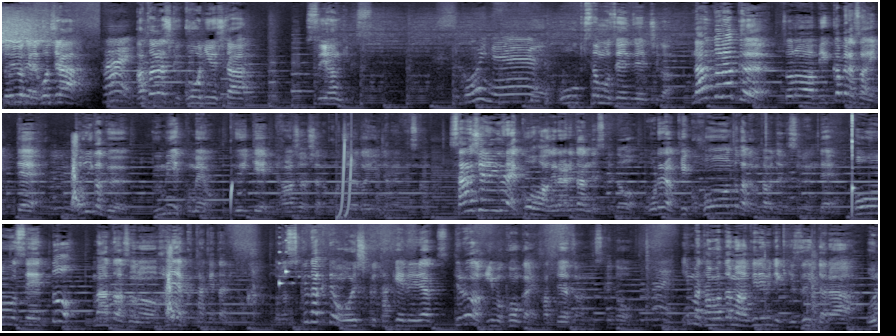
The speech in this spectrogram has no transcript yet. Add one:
というわけでこちら。はい。新しく購入した炊飯器です。すごいね。大きさも全然違う。なんとなくそのビッグカメラさん行って、うん。とにかくうめえ米を拭いてって話をしたらこちらがいいんじゃないですか。3種類ぐらい候補挙げられたんですけど俺ら結構保温とかでも食べたりするんで保温性と、まあ、あとはその早く炊けたりとか少なくても美味しく炊けるやつっていうのが今今回買ったやつなんですけどはい。今たまたま開けてみて気づいたら同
